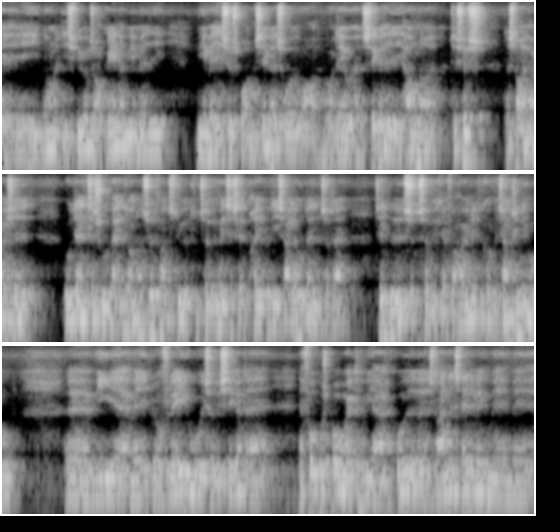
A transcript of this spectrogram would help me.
øh, i nogle af de styrelser organer, vi er med i. Vi er med i Søsportens Sikkerhedsråd, hvor, hvor det jo er sikkerhed i havner til søs, der står i højsædet. Uddannelsesudvalget under Søfartsstyrelsen, så er vi med til at sætte præg på de sejleruddannelser, der tilbydes, så vi kan forhøjne kompetenceniveauet. Øh, vi er med i Blå Flag uge, så vi sikkert er, er fokus på, at vi har gode øh, strande stadigvæk med, med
